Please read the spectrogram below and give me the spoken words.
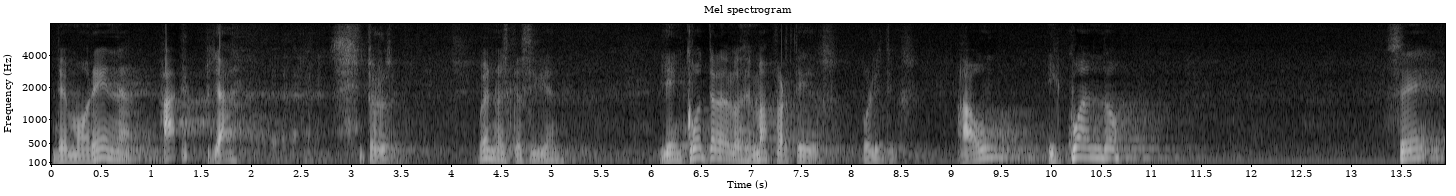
de Morena. Ah, ya. Pero bueno, es que así bien. Y en contra de los demás partidos políticos, aún y cuando se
